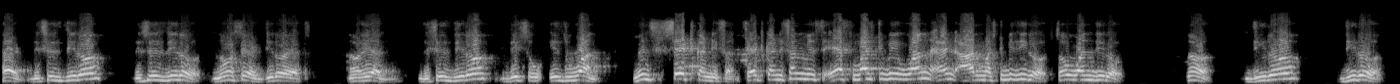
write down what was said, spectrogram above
Third, this is 0, this is 0, no set, 0x. Now here, this is 0, this is 1. Means set condition. Set condition means S must be 1 and R must be 0. So 1, 0. No, 0, 0.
